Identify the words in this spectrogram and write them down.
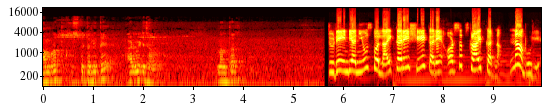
अमृत हॉस्पिटल इथे ॲडमिट झालो. नंतर टुडे इंडिया न्यूज को लाइक करें शेयर करें और सब्सक्राइब करना ना भूलिए।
